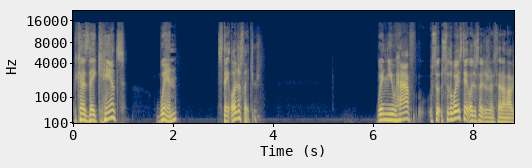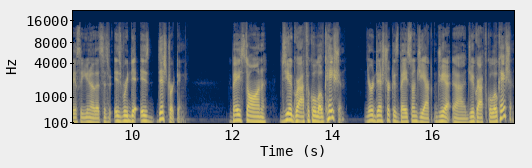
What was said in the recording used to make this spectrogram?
Because they can't win state legislatures. When you have so, so the way state legislatures are set up, obviously, you know this is is, is districting based on geographical location. Your district is based on ge- ge- uh, geographical location.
